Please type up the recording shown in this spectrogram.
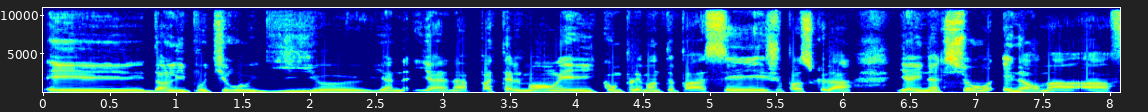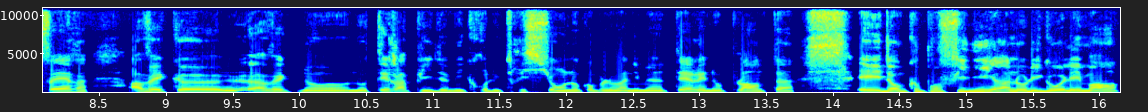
et dans l'hypothyroïdie, il y, en, a pas tellement et ils complémentent pas assez. Et je pense que là, il y a une action énorme à, faire avec avec nos, thérapies de micronutrition, nos compléments alimentaires et nos plantes. Et donc pour finir, un oligo-élément,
